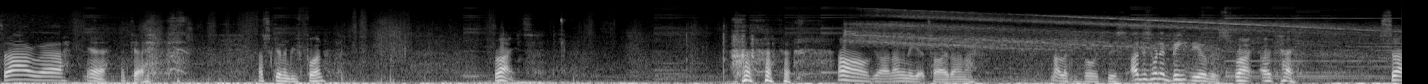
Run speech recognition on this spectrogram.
So, uh, yeah, okay. That's going to be fun. Right. oh god, I'm going to get tired, aren't I? Not looking forward to this. I just want to beat the others. Right, okay. So,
